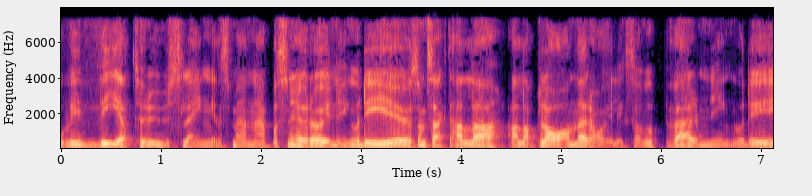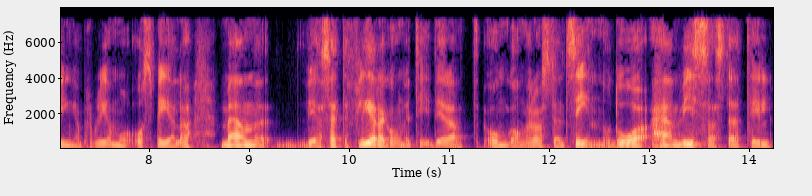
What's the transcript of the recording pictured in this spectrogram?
och vi vet hur usla engelsmän är på snöröjning och det är ju som sagt alla, alla planer har ju liksom uppvärmning och det är inga problem att, att, spela. Men vi har sett det flera gånger tidigare att omgångar har ställts in och då hänvisas det till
